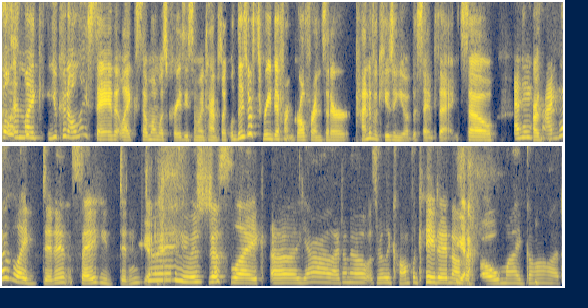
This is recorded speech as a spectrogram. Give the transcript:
well, and like you can only say that like someone was crazy so many times. Like, well, these are three different girlfriends that are kind of accusing you of the same thing. So, and he Are- kind of like didn't say he didn't do Yeah. it. He was just like, uh, yeah, I don't know. It was really complicated. And I was Yeah. like, oh my God.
